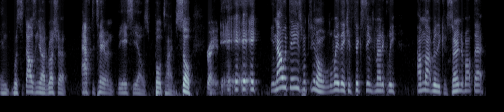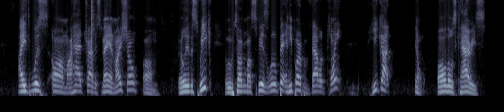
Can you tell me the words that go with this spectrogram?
and was thousand yard rusher after tearing the ACLs both times. So right, it, it, it, nowadays with you know the way they can fix things medically, I'm not really concerned about that. I was um I had Travis May on my show um earlier this week, and we were talking about Spears a little bit, and he brought up a valid point. He got you know all those carries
